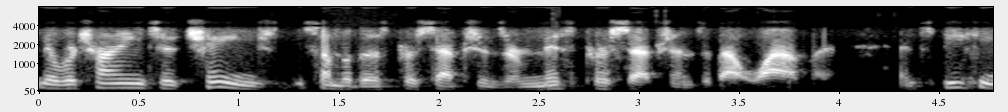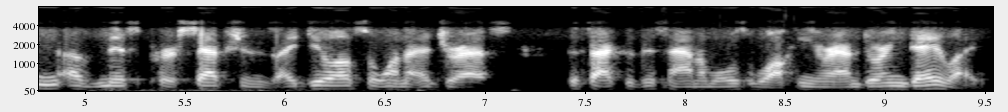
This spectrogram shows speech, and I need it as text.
you know, we're trying to change some of those perceptions or misperceptions about wildlife. And speaking of misperceptions, I do also want to address the fact that this animal is walking around during daylight.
